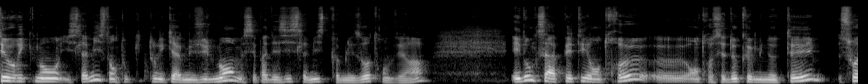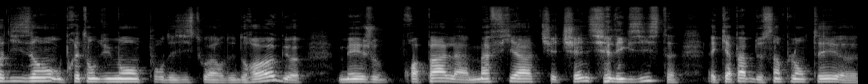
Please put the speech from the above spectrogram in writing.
théoriquement islamistes, en tous les cas musulmans, mais c'est pas des islamistes comme les autres, on le verra. Et donc ça a pété entre eux, euh, entre ces deux communautés, soi-disant ou prétendument pour des histoires de drogue, mais je crois pas la mafia tchétchène, si elle existe, est capable de s'implanter euh,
